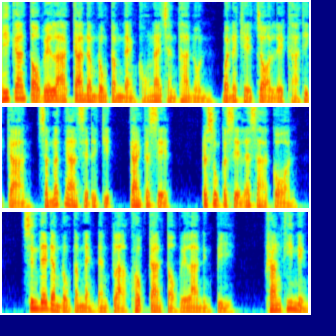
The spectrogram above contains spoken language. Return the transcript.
มีการต่อเวลาการดำรงตำแหน่งของนายฉันทานนท์วรรณเขจรเลขาธิการสำนักงานเศรษฐกิจ การเกษตร กระทรวงเกษตรและสหกรณ์ ซึ่งได้ดำรงตำแหน่งดังกล่าวครบการต่อเวลาหนึ่งปี ครั้งที่หนึ่ง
